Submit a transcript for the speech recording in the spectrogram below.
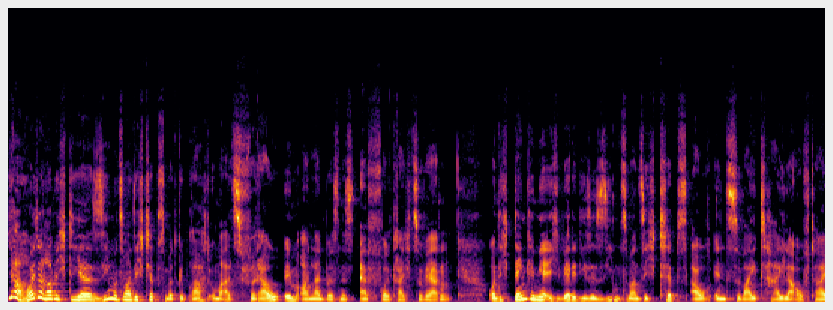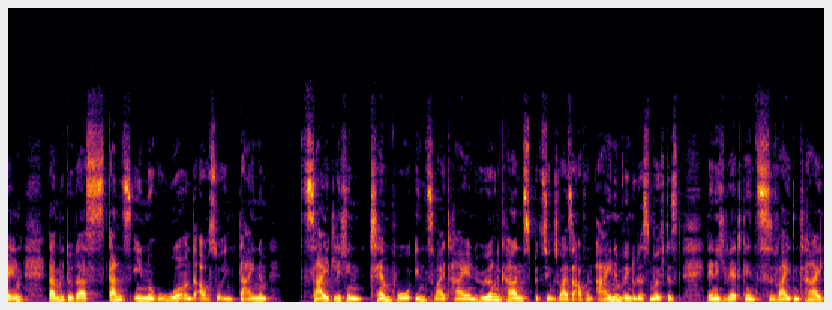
Ja, heute habe ich dir 27 Tipps mitgebracht, um als Frau im Online-Business erfolgreich zu werden. Und ich denke mir, ich werde diese 27 Tipps auch in zwei Teile aufteilen, damit du das ganz in Ruhe und auch so in deinem zeitlichen Tempo in zwei Teilen hören kannst, beziehungsweise auch in einem, wenn du das möchtest, denn ich werde den zweiten Teil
